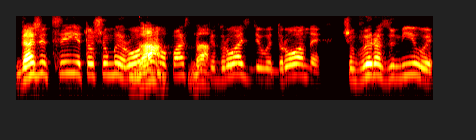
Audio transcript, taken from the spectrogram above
Даже це є то, що ми робимо, Да, пастор, да. підрозділи, дрони, щоб ви розуміли,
